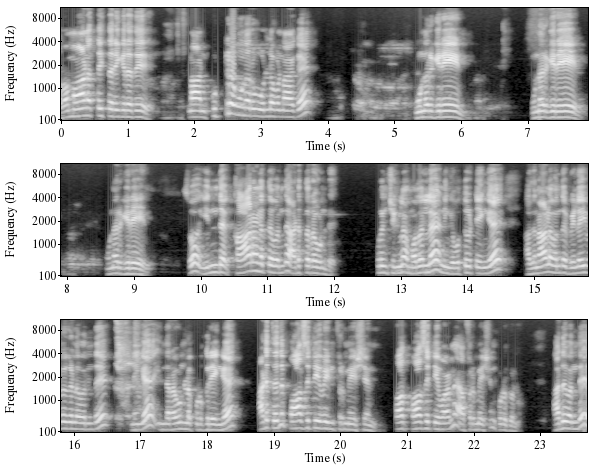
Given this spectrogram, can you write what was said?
அவமானத்தை தருகிறது. நான் குற்ற உணர்வு உள்ளவனாக உணர்கிறேன். உணர்கிறேன். உணர்கிறேன். ஸோ இந்த காரணத்தை வந்து அடுத்த ரவுண்டு புரிஞ்சுங்களா? முதல்ல நீங்க ஒத்துக்கிட்டீங்க. அதனால வந்த விளைவுகளை வந்து நீங்க இந்த ரவுண்ட்ல கொடுக்குறீங்க. அடுத்தது பாசிட்டிவ் இன்ஃபர்மேஷன் பா பாசிட்டிவான அஃபர்மேஷன் கொடுக்கணும். அது வந்து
